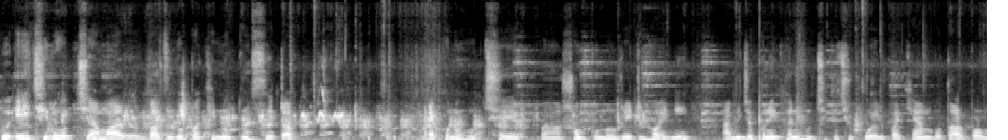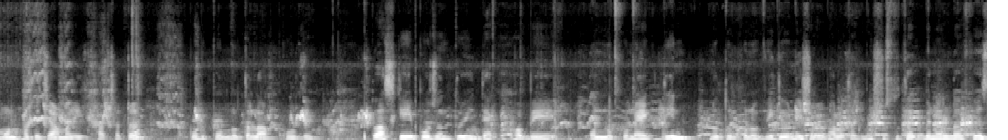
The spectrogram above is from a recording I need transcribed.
তো এই ছিল হচ্ছে আমার বাজিগর পাখির নতুন সেট আপ এখনও হচ্ছে সম্পূর্ণ রেডি হয়নি। আমি যখন এখানে হচ্ছে কিছু কোয়েল পাখি আনব, তারপর মনে হবে যে আমার এই খাঁচাটা পরিপূর্ণতা লাভ করবে। তো আজকে এই পর্যন্তই, দেখা হবে অন্য কোনো একদিন। নতুন কোনো ভিডিও নিয়ে। সবাই ভালো থাকবেন, সুস্থ থাকবেন। আল্লাহ হাফেজ।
